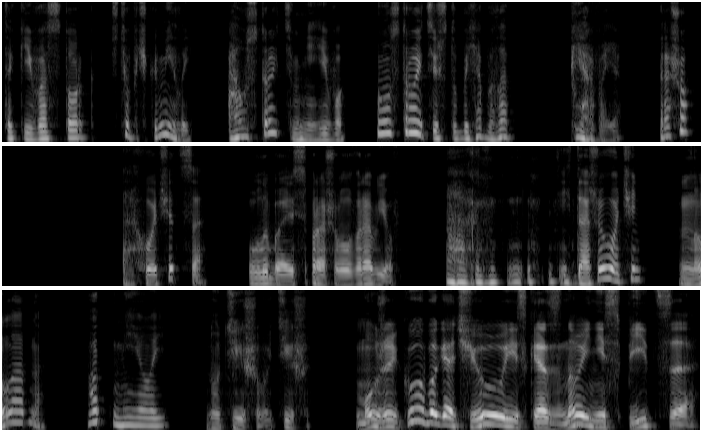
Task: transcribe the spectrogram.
таки восторг! Степочка, милый, а устройте мне его. Устройте, чтобы я была первая. Хорошо?» «А хочется?» — улыбаясь, спрашивал Воробьев. «Ах, и даже очень. Ну ладно. Вот, милый, «Ну тише вы, тише». «Мужику-богачу из казной не спится»,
